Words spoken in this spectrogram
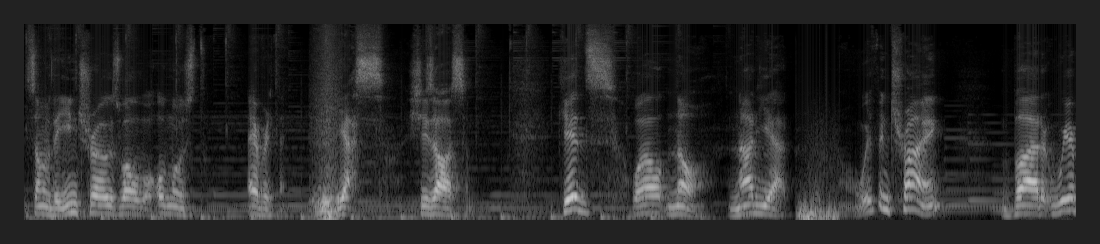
some of the intros, well, almost everything. Yes, she's awesome. Kids, well, no, not yet. We've been trying, but we're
